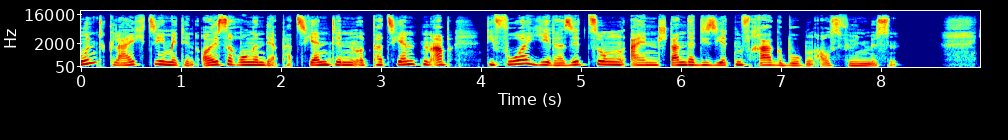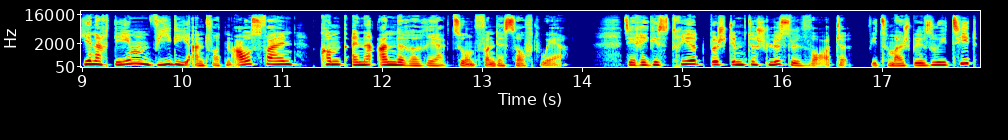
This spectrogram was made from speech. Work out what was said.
und gleicht sie mit den Äußerungen der Patientinnen und Patienten ab, die vor jeder Sitzung einen standardisierten Fragebogen ausfüllen müssen. Je nachdem, wie die Antworten ausfallen, kommt eine andere Reaktion von der Software. Sie registriert bestimmte Schlüsselworte, wie zum Beispiel Suizid,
